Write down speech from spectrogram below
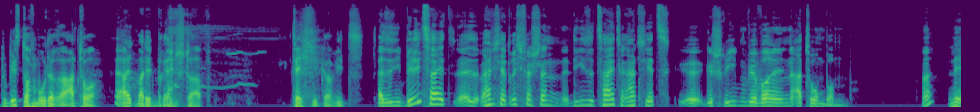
Du bist doch Moderator. Ja. Halt mal den Brennstab. Technikerwitz. Also die Bildzeit, äh, habe ich das richtig verstanden, diese Zeitung hat jetzt äh, geschrieben, wir wollen Atombomben. Hä? Nee,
